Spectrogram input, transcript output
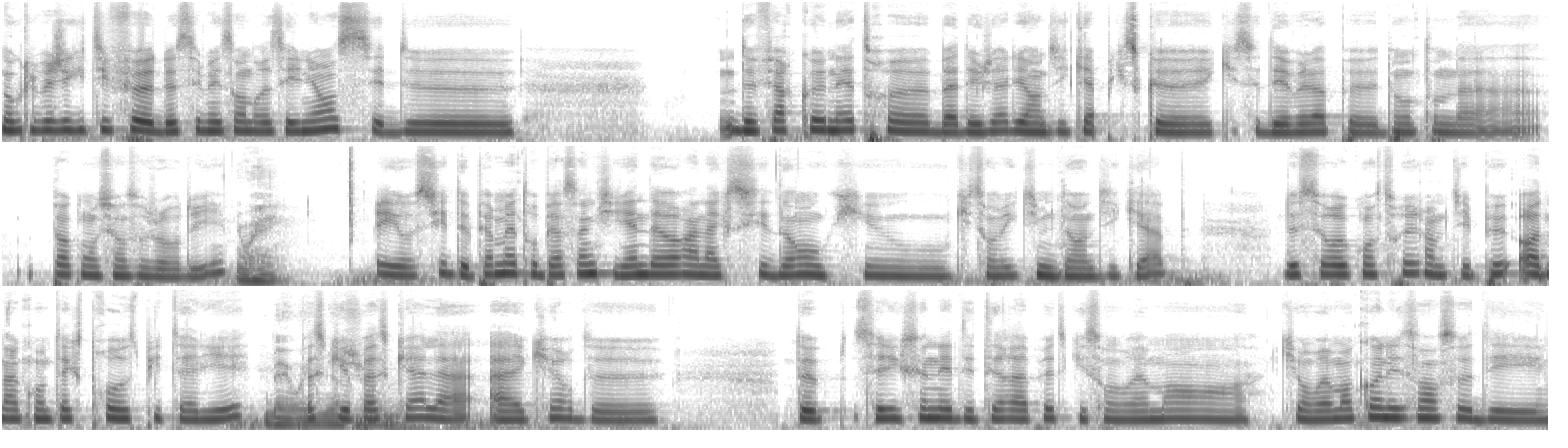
Donc l'objectif euh, de ces maisons de résilience, c'est de, de faire connaître euh, bah, déjà les handicaps qui se, qui se développent dont on n'a pas conscience aujourd'hui. Et aussi de permettre aux personnes qui viennent d'avoir un accident ou qui, ou qui sont victimes de handicap de se reconstruire un petit peu hors d'un contexte trop hospitalier. Ben parce que Pascal a, à cœur de, de sélectionner des thérapeutes qui, sont vraiment, qui ont vraiment connaissance des,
